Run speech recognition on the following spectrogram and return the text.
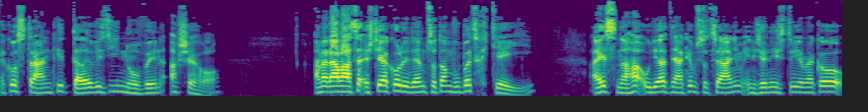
jako stránky televizí, novin a všeho. A nadává se ještě jako lidem, co tam vůbec chtějí. A je snaha udělat nějakým sociálním inženýrstvím jako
